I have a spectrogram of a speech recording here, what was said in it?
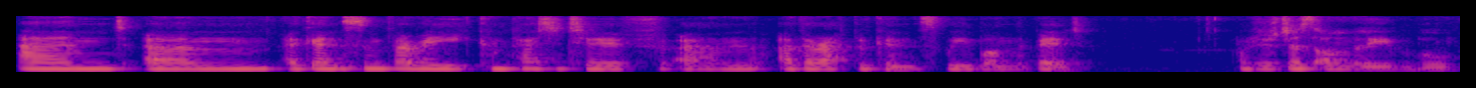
and um, against some very competitive um, other applicants, we won the bid, which was just unbelievable.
